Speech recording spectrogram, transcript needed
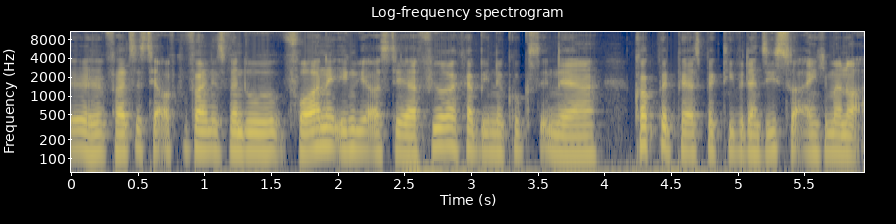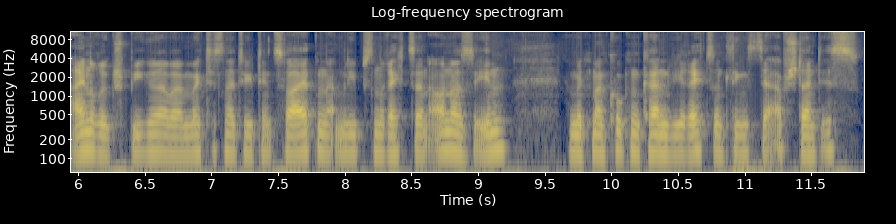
äh, falls es dir aufgefallen ist, wenn du vorne irgendwie aus der Führerkabine guckst in der Cockpit-Perspektive, dann siehst du eigentlich immer nur einen Rückspiegel, aber möchtest natürlich den zweiten am liebsten rechts dann auch noch sehen, damit man gucken kann, wie rechts und links der Abstand ist.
